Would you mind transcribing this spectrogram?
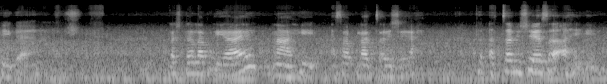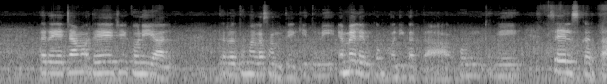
ठीक आहे. कष्टाला पर्याय नाही? असा आपला आजचा विषय आहे. तर आजचा विषय असा आहे की तर याच्यामध्ये जी कोणी याल तर तुम्हाला सांगते की तुम्ही एम एल एम कंपनी करता कोण तुम्ही सेल्स करता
